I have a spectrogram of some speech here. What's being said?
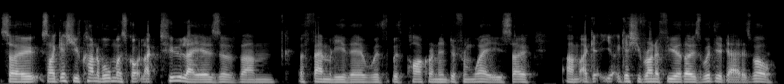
so, so I guess you've kind of almost got like two layers of um, a family there with with parkrun in different ways. So, um, I, get, I guess you've run a few of those with your dad as well.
